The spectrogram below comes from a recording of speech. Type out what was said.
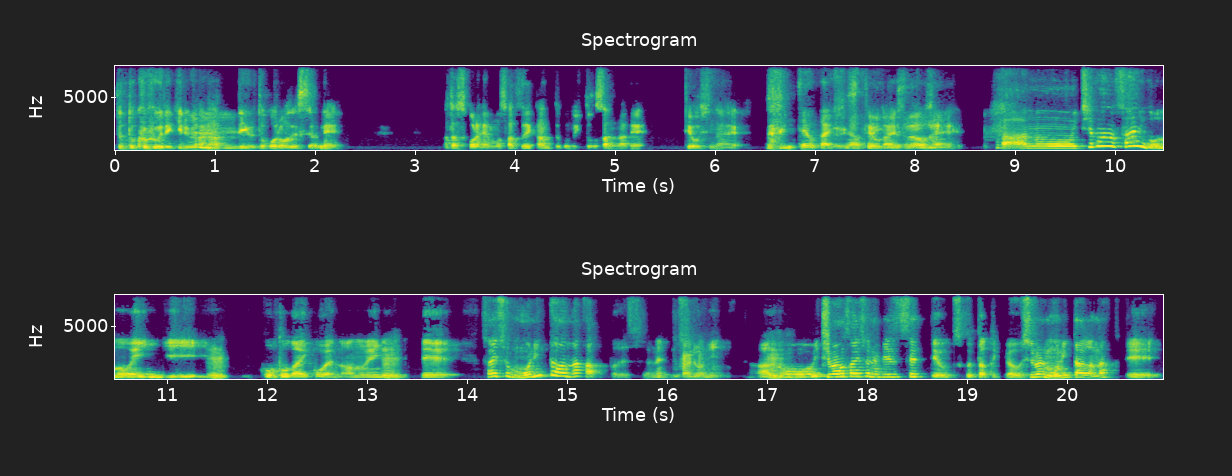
ちょっと工夫できるかなっていうところですよね。あとはそこら辺も撮影監督の伊藤さんがね、手をしない、手を返しな手を返しなねね。あの、一番最後の演技、うん東大公演のあの演技って、最初モニターなかったですよね、後ろに。あの、一番最初に美術設定を作った時は、後ろにモニターがなくて、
